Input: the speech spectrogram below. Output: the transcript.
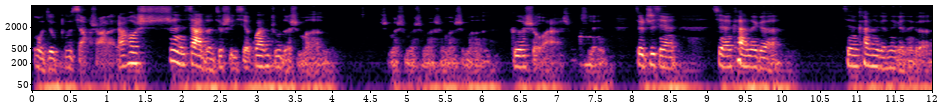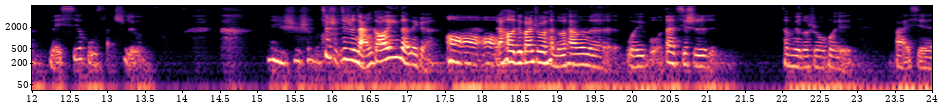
我就不想刷了。然后剩下的就是一些关注的什么什么什么什么什么什么歌手啊什么之类的。就之前之前看那个，之前看那个那个那个梅西湖三十六子，那是什么？就是就是男高音的那个。哦哦哦。然后就关注了很多他们的微博，但其实。他们有的时候会发一些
